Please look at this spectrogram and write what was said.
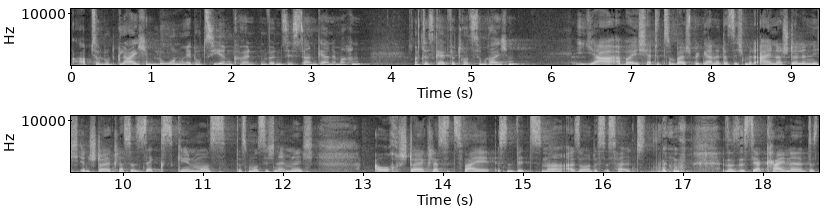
absolut gleichem Lohn reduzieren könnten, würden Sie es dann gerne machen? Und das Geld wird trotzdem reichen? Ja, aber ich hätte zum Beispiel gerne, dass ich mit einer Stelle nicht in Steuerklasse 6 gehen muss. Das muss ich nämlich. Auch Steuerklasse 2 ist ein Witz, ne? Also das ist halt, das ist ja keine, das,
